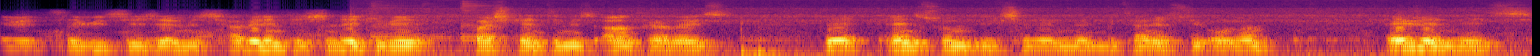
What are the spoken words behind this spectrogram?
Evet sevgili seyircilerimiz, haberin peşindeki bir başkentimiz Ankara'dayız. Ve en son ilçelerinden bir tanesi olan Evren'deyiz.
